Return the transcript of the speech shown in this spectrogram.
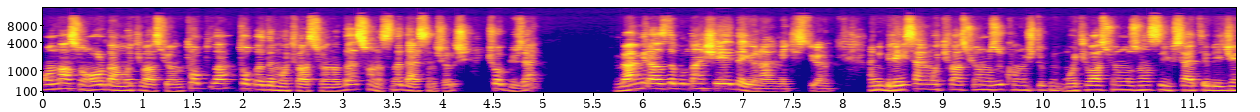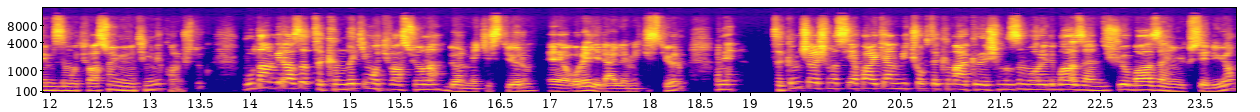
Ondan sonra oradan motivasyonu topla. Topladığın motivasyona da sonrasında dersini çalış. Çok güzel. Ben biraz da buradan şeye de yönelmek istiyorum. Hani bireysel motivasyonumuzu konuştuk, motivasyonumuzu nasıl yükseltebileceğimizi, motivasyon yönetimini konuştuk. Buradan biraz da takımdaki motivasyona dönmek istiyorum, e, oraya ilerlemek istiyorum. Hani takım çalışması yaparken birçok takım arkadaşımızın morali bazen düşüyor, bazen yükseliyor.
